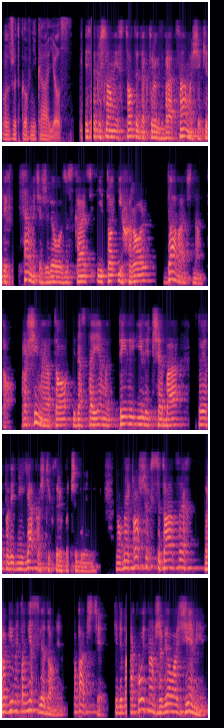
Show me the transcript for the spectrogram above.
użytkownika JOS. Jest określone istoty, do których zwracamy się, kiedy chcemy te żywioły uzyskać i to ich rol dawać nam to. Prosimy o to i dostajemy tyle, ile trzeba tej odpowiedniej jakości, której potrzebujemy. No w najprostszych sytuacjach robimy to nieświadomie. Popatrzcie, kiedy brakuje nam żywioła ziemi,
